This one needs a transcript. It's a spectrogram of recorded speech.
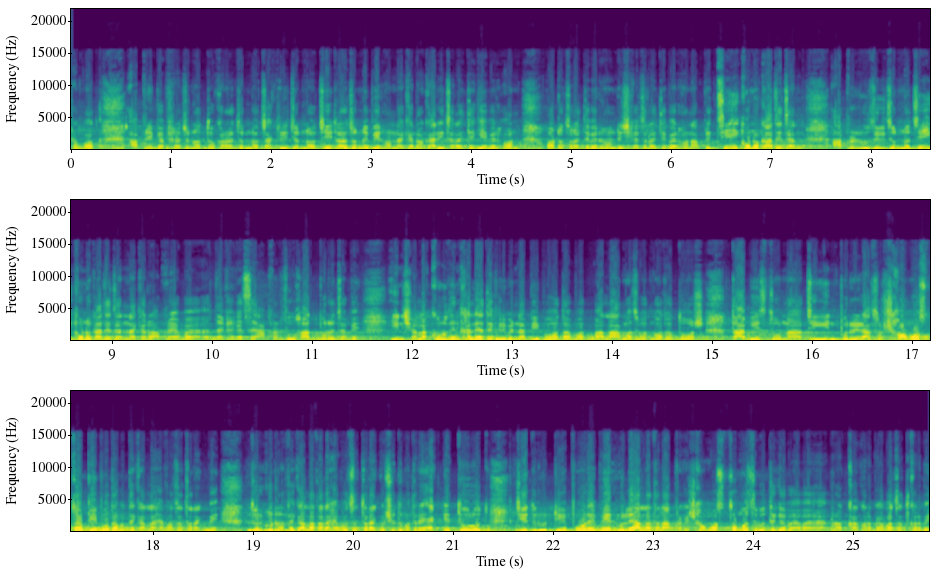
সম্পদ, আপনি ব্যবসার জন্য, দোকানের জন্য, চাকরির জন্য, যেটার জন্য বের হন না কেন, গাড়ি চালাইতে গিয়ে বের হন, অটো চালাতে বের হন, রিক্সা চালাতে বের হন, আপনি যে কোনো কাজে যান আপনি রুজির জন্য যেই কোনো কাজে যান না কেন, আপনি দেখা গেছে আপনার দুহাত ভরে যাবে। ইনশাল্লাহ কোনোদিন খালি হাতে ফিরবেন না, বিপদ, আপদ, বালা, মজবত, নজর, দোষ, তাবিজ, তোনা, জিন, পুরীর, আসর, সমস্ত বিপদ আপদ থেকে আল্লাহ হেফাজত রাখবে। দুর্ঘটনা থেকে আল্লাহ তালা হেফাজত রাখবে, শুধুমাত্র একটি দূরত যে দূরটি পরে বের হলে আল্লাহ তালা আপনাকে সমস্ত মুসিবত থেকে রক্ষা করবে হেফাজত করবে।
